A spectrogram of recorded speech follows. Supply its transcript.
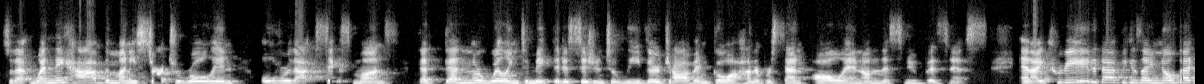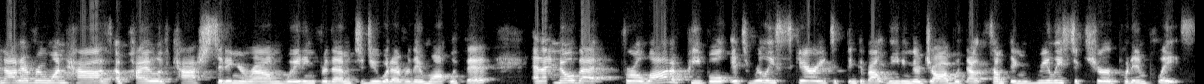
so that when they have the money start to roll in over that six months that then they're willing to make the decision to leave their job and go 100% all in on this new business. And I created that because I know that not everyone has a pile of cash sitting around waiting for them to do whatever they want with it. And I know that for a lot of people, it's really scary to think about leaving their job without something really secure put in place.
